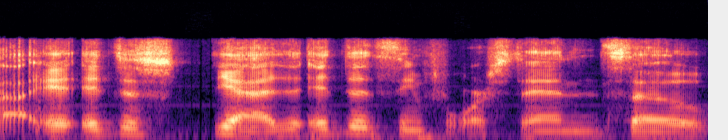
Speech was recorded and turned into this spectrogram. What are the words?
uh, it, it just yeah it, it, did seem forced, and so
